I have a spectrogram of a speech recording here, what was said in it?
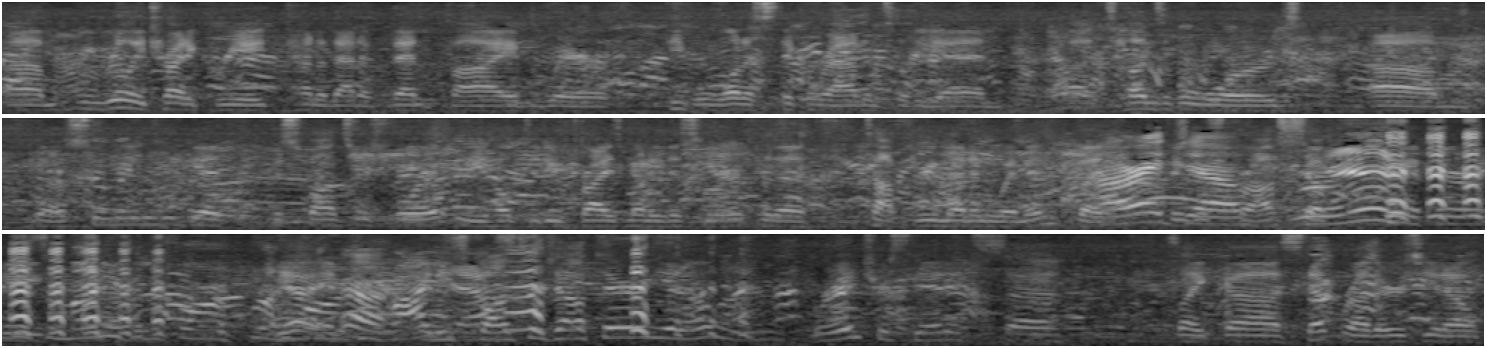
Um, we really try to create kind of that event vibe where people want to stick around until the end. Uh, tons of awards. Um, you know, assuming we get the sponsors for it, we hope to do prize money this year for the top three men and women. But All right, fingers Joe. crossed. We're in. if there are any, Some money for the four. yeah, and Yeah. any sponsors out there, you know, we're, we're interested. It's uh, it's like uh, Step Brothers, you know,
